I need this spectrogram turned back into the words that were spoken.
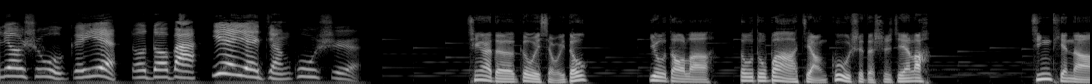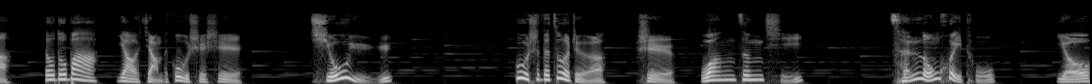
六十五个夜，豆豆爸夜夜讲故事。亲爱的各位小围兜，又到了豆豆爸讲故事的时间了。今天呢，豆豆爸要讲的故事是《求雨》。故事的作者是汪曾祺，岑龙绘图，由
